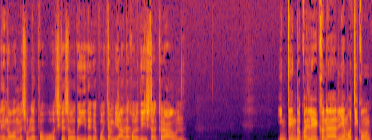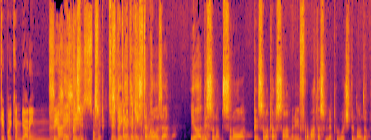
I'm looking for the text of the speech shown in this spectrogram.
enorme sull'Apple Watch che sorride, che puoi cambiarla con la Digital Crown? Intendo quelle con eh, gli emoticon che puoi cambiare in Sì, Ah, sì, ecco, sì. Sono Spiegatemi 135 sta modi. cosa. Io adesso no- sono, penso, la persona meno informata sull'Apple Watch del mondo,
